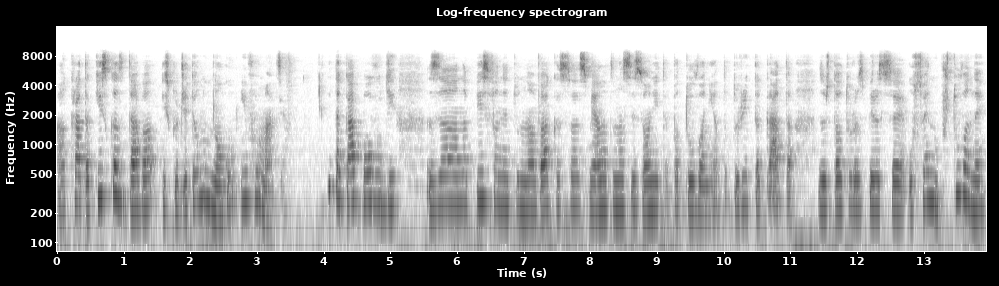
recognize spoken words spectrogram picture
а, кратък изказ дава изключително много информация. И така поводи за написването на вака са смяната на сезоните, пътуванията, дори тъгата, защото разбира се, освен общуване,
